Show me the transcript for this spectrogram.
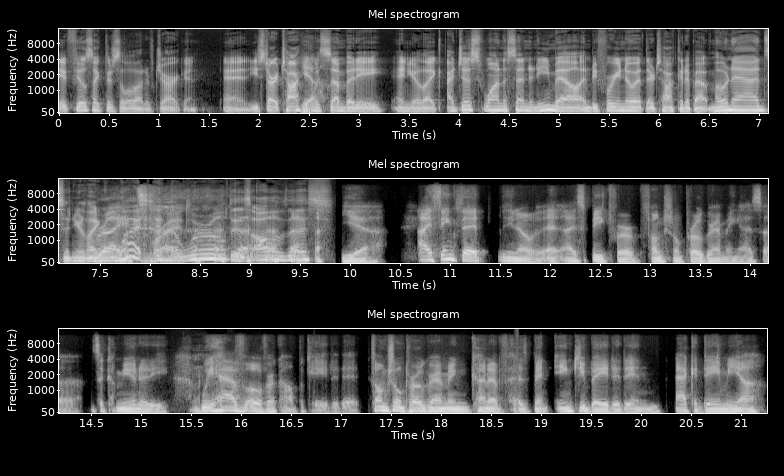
it feels like there's a lot of jargon. And you start talking Yeah. with somebody and you're like, I just want to send an email. And before you know it, they're talking about monads. And you're like, Right. what in the world is all of this? Yeah. I think that, you know, I speak for functional programming as a as a community. Mm-hmm. We have overcomplicated it. Functional programming kind of has been incubated in academia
